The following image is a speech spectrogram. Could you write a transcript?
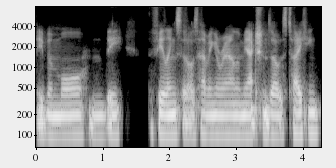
even more, and the, the feelings that I was having around them, the actions I was taking.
